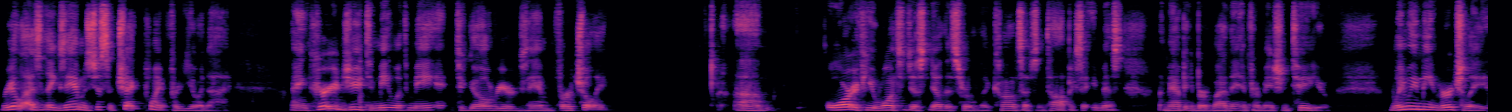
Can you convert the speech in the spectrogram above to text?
Realize that the exam is just a checkpoint for you and I. I encourage you to meet with me to go over your exam virtually. Um, or if you want to just know the sort of the concepts and topics that you missed, I'm happy to provide the information to you. When we meet virtually,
